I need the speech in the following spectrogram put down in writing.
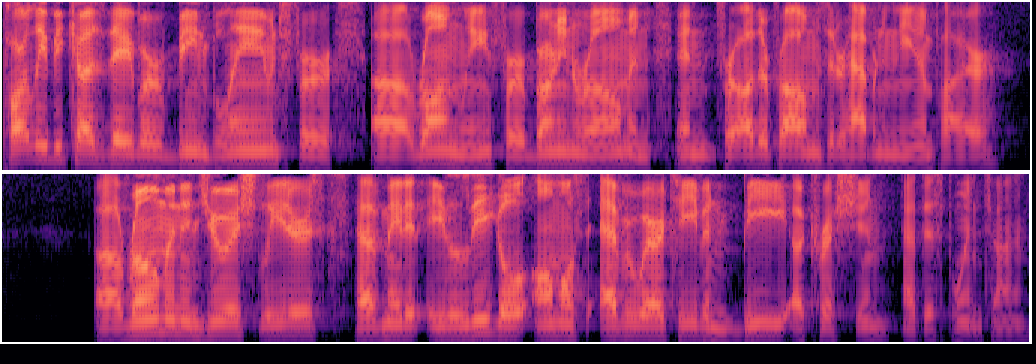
Partly because they were being blamed for uh, wrongly for burning Rome and, and for other problems that are happening in the empire. Uh, Roman and Jewish leaders have made it illegal almost everywhere to even be a Christian at this point in time.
